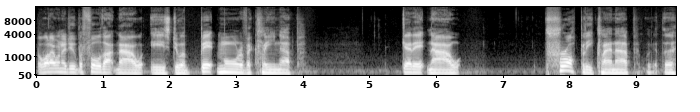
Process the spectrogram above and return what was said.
But what I want to do before that now is do a bit more of a cleanup. Get it now properly clean up. We'll get the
